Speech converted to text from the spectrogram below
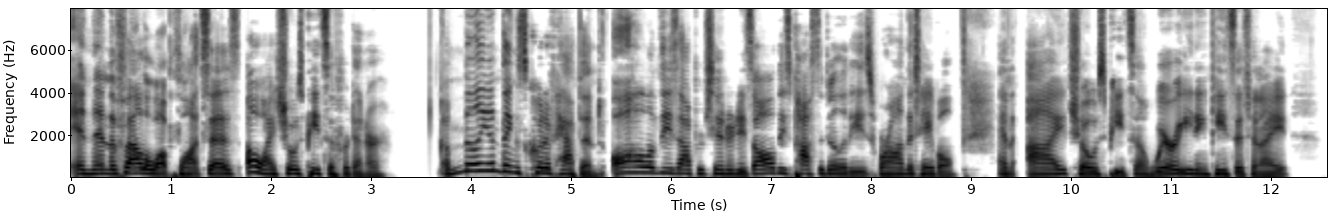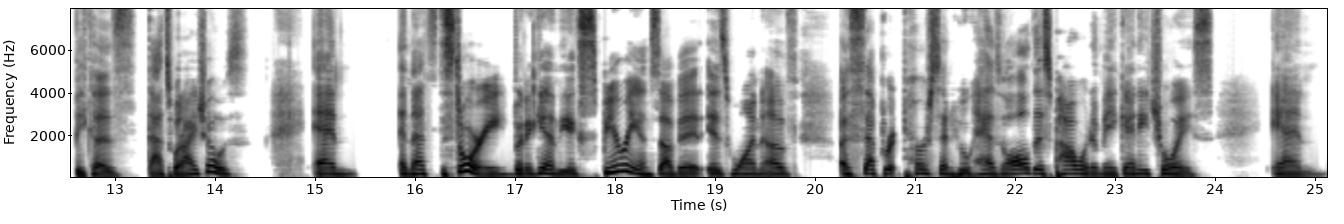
and then the follow-up thought says oh i chose pizza for dinner a million things could have happened all of these opportunities all these possibilities were on the table and i chose pizza we're eating pizza tonight because that's what i chose and and that's the story. But again, the experience of it is one of a separate person who has all this power to make any choice. And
